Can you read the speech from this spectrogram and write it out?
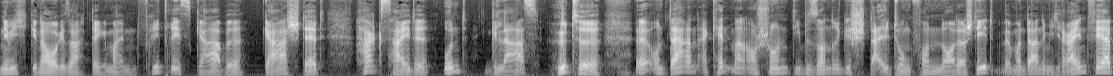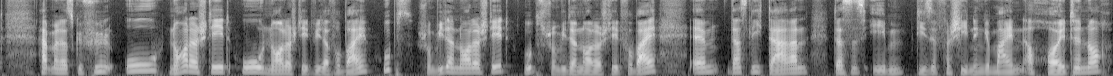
nämlich genauer gesagt der Gemeinden Friedrichsgabe, Garstedt, Harksheide und Glashütte. Äh, und daran erkennt man auch schon die besondere Gestaltung von Norderstedt. Wenn man da nämlich reinfährt, hat man das Gefühl, oh, Norderstedt, oh, Norderstedt wieder vorbei. Ups, schon wieder Norderstedt, ups, schon wieder Norderstedt vorbei. Ähm, das liegt daran, dass es eben diese verschiedenen Gemeinden auch heute noch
